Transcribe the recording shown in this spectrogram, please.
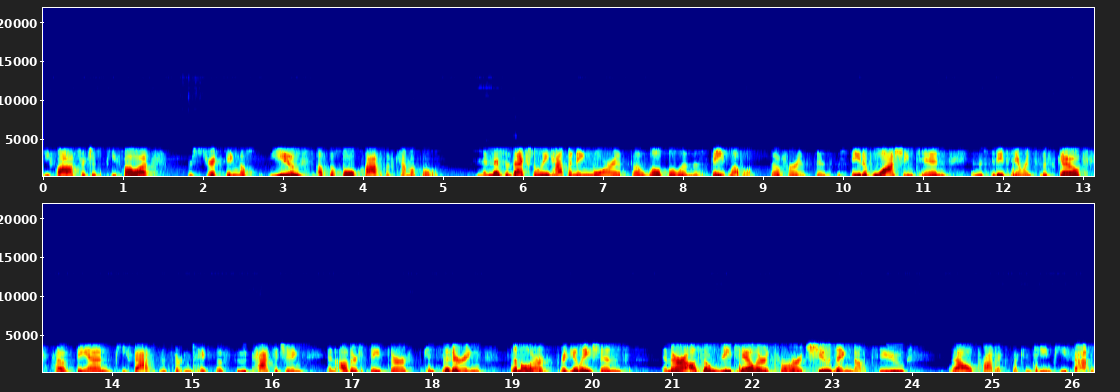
PFOS or just PFOA, restricting the use of the whole class of chemicals. Mm-hmm. And this is actually happening more at the local and the state level. So for instance, the state of Washington and the city of San Francisco have banned PFAS in certain types of food packaging and other states are considering similar regulations. And there are also retailers who are choosing not to sell products that contain PFAS.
